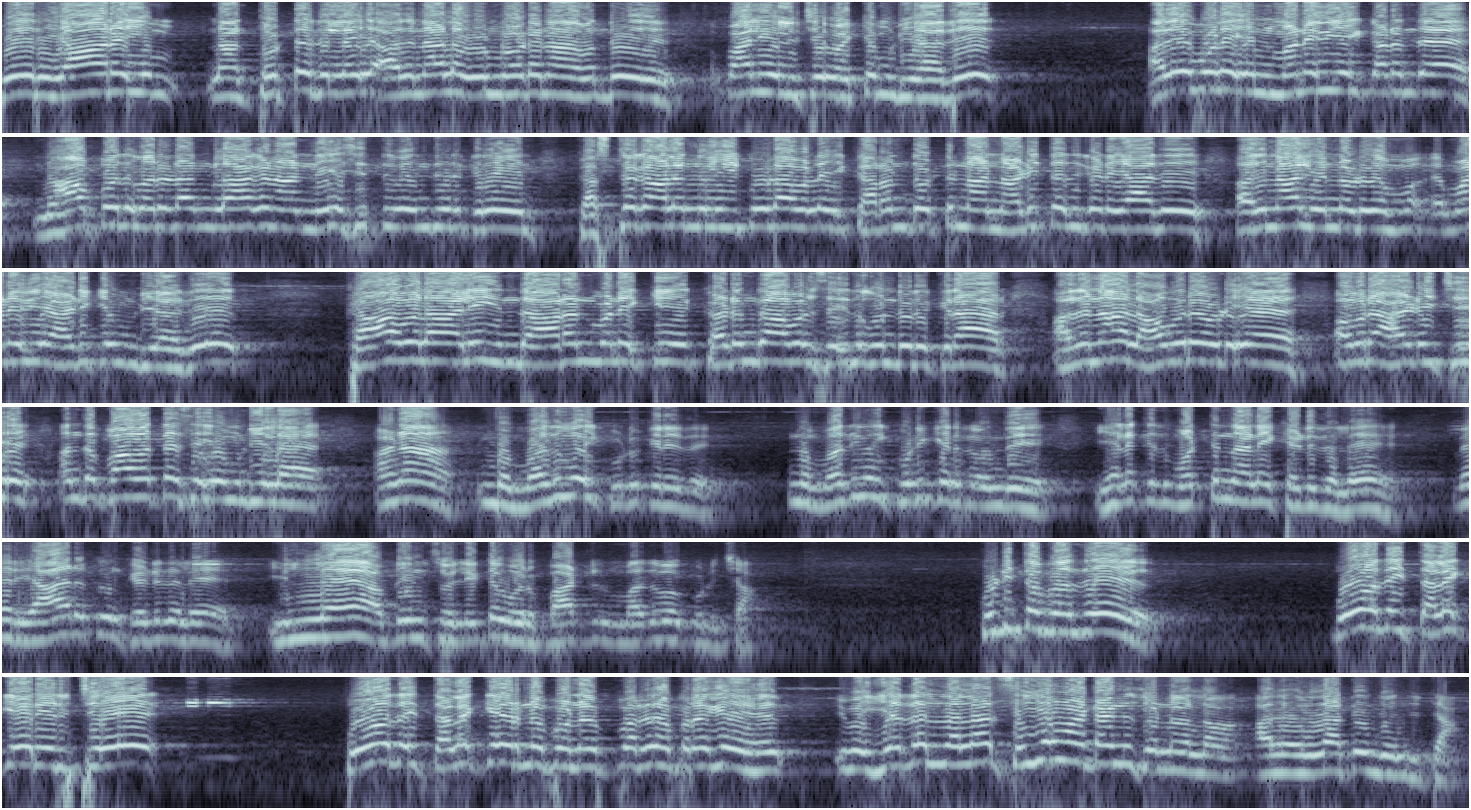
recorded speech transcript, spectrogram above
வேறு யாரையும் நான் தொட்டதில்லை. அதனால உன்னோட நான் வந்து பாலியல் வைக்க முடியாது. அதே போல என் மனைவியை கடந்த நாற்பது வருடங்களாக நான் நேசித்து வந்திருக்கிறேன். கஷ்ட காலங்களில் கூட அவளை கரம் தொட்டு நான் அடித்தது கிடையாது. அதனால் என்னுடைய மனைவியை அடிக்க முடியாது. காவலாளி இந்த அரண்மனைக்கு கடுங்காவல் செய்து கொண்டிருக்கிறார். அதனால் அவருடைய அவரை அடிச்சு அந்த பாவத்தை செய்ய முடியல. ஆனா இந்த மதுவை கொடுக்கிறது இந்த மதுவை குடிக்கிறது வந்து எனக்கு இது மட்டும்தானே கெடுதல்? வேற யாருக்கும் கெடுதல்? இல்லை அப்படின்னு சொல்லிட்டு ஒரு பாட்டில் மதுவை குடித்தான் குடித்த போது போதை தலைக்கேறிடுச்சு. போதை தலைக்கேறின போன பிறகு பிறகு இவன் எதெல்லாம் செய்ய மாட்டான்னு சொன்னாலும் அதை எல்லாத்தையும் செஞ்சுட்டான்.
